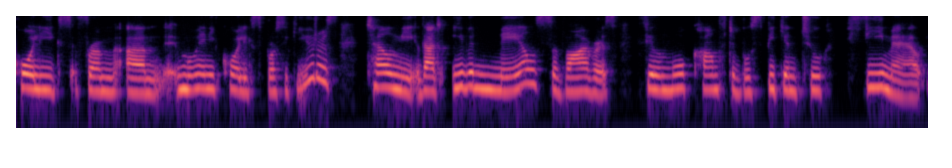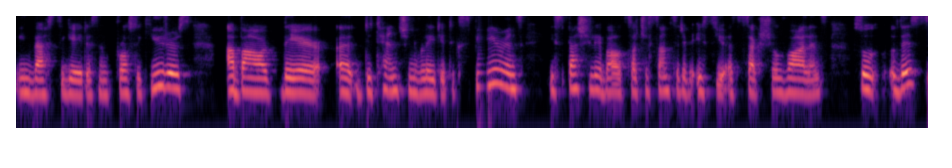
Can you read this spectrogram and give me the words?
colleagues from um, many colleagues prosecutors tell me that even male survivors feel more comfortable speaking to female investigators and prosecutors about their uh, detention related experience, especially about such a sensitive issue as sexual violence. So this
